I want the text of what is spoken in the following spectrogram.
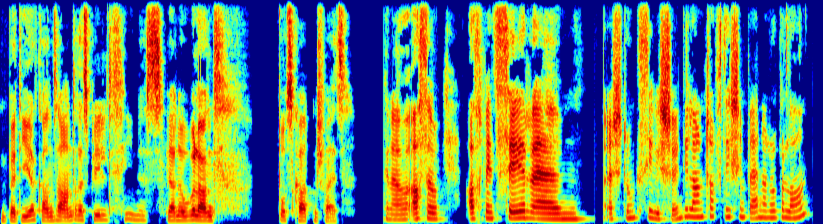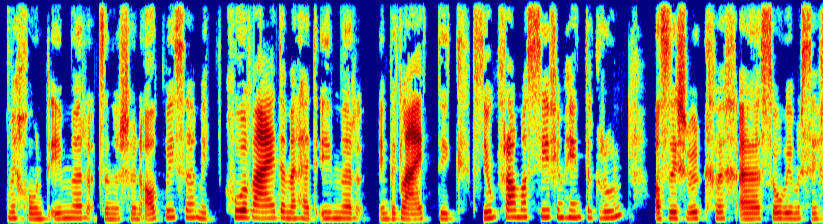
Und bei dir ganz anderes Bild, Ines. Berner Oberland, Postkartenschweiz. Genau, also, also ich bin sehr ähm, erstaunt gewesen, wie schön die Landschaft ist im Berner Oberland. Man kommt immer zu einer schönen Alpwiese mit Kuhweiden. Man hat immer in Begleitung das Jungfraumassiv im Hintergrund. Also es ist wirklich äh, so, wie man sich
